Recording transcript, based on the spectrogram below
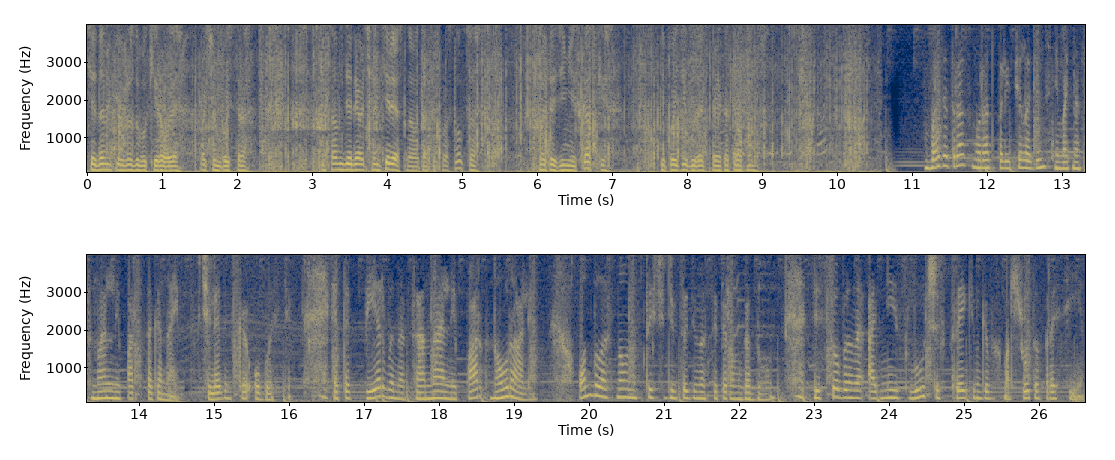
все домики уже заблокировали очень быстро. На самом деле очень интересно вот так вот проснуться в этой зимней сказке и пойти гулять по экотропам. В этот раз Мурат полетел один снимать национальный парк Таганай в Челябинской области. Это первый национальный парк на Урале. Он был основан в 1991 году. Здесь собраны одни из лучших трекинговых маршрутов России.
